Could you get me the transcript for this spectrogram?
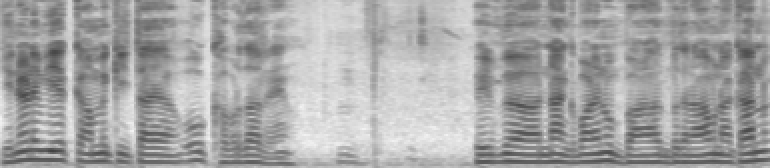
ਜਿਨ੍ਹਾਂ ਨੇ ਵੀ ਇਹ ਕੰਮ ਕੀਤਾ ਆ ਉਹ ਖਬਰਦਾਰ ਰਹਿਣ। ਵੀ ਨਹੰਗ ਬਾਣੇ ਨੂੰ ਬਾ- ਬਦਨਾਮ ਨਾ ਕਰਨ।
